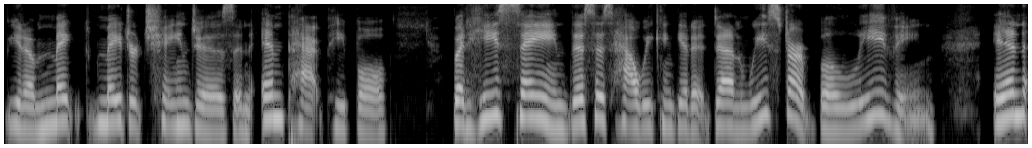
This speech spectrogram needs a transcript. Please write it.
you know, make major changes and impact people. But he's saying this is how we can get it done. We start believing in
